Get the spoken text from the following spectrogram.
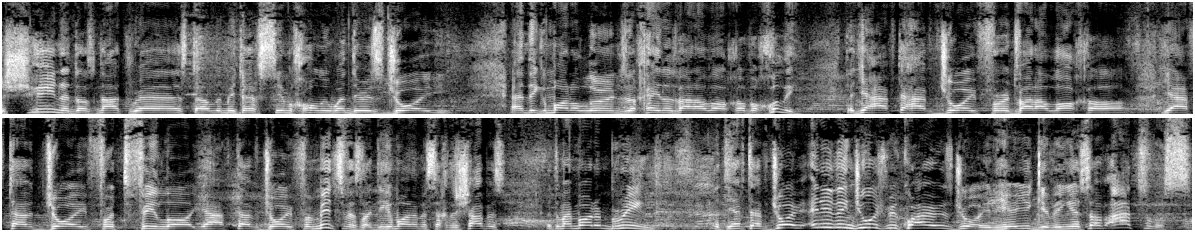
shchina does not rest, only when there is joy. And the Gemara learns that you have to have joy for Dvar Halacha, you have to have joy for Tefillah, you have to have joy for mitzvahs, like the Gemara Masech Shabbos that the Maimorim bring. That you have to have joy. Anything Jewish requires joy, and here you're giving yourself atzvus.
